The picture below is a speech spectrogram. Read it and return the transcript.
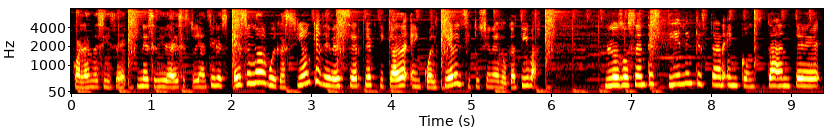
con las necesidades estudiantiles. Es una obligación que debe ser practicada en cualquier institución educativa. Los docentes tienen que estar en constante,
